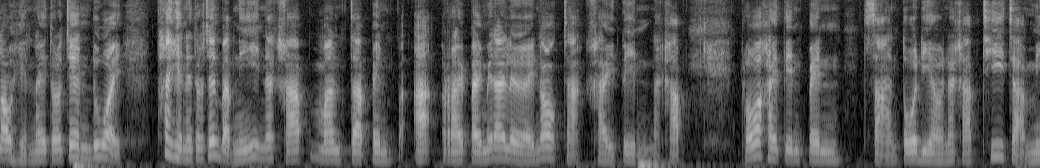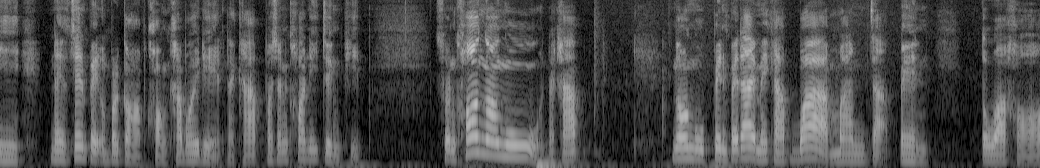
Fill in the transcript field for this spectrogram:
เราเห็นไนโตรเจนด้วย ถ้าเห็นไนโตรเจนแบบนี้นะครับ มันจะเป็นอะไรไปไม่ได้เลย นอกจากไคตินนะครับ เพราะว่าไคตินเป็นสารตัวเดียวนะครับ ที่จะมีไนโตรเจนเป็นองค์ประกอบของคาร์โบไฮเดรตนะครับ เพราะฉะนั้นข้อนี้จึงผิด ส่วนข้ององูนะครับงองูเป็นไปได้ไหมครับ ว่ามันจะเป็นตัวของ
